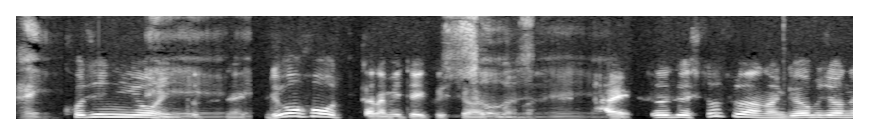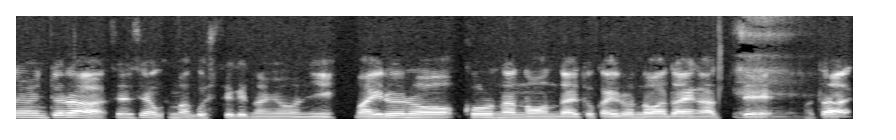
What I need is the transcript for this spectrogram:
はい、個人要因とですね、ええ両方から見ていく必要があると思います。はい。それで一つは、あの、業務上の要因というのは、先生がまあご指摘のように、まあ、いろいろコロナの問題とかいろんな話題があって、ええまた、あ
